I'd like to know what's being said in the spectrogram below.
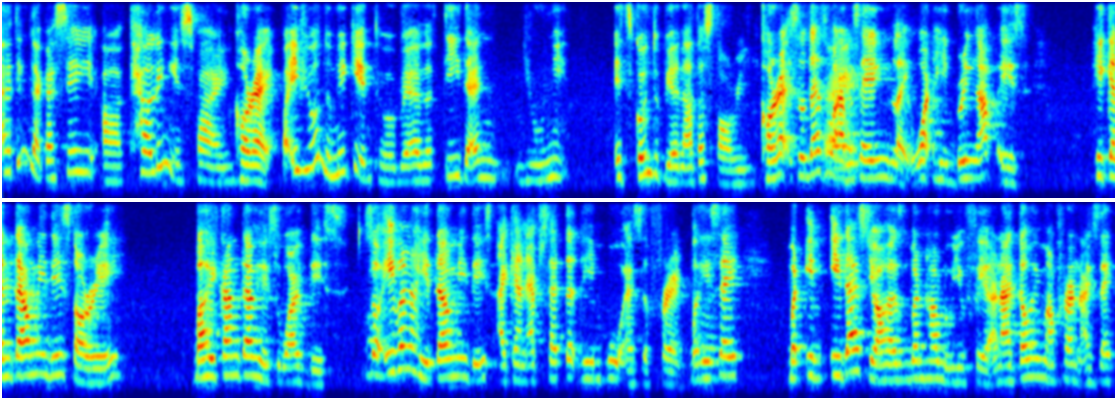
I think like I say, uh, telling is fine. Correct. But if you want to make it into a reality, then you need it's going to be another story. Correct. So that's what I'm saying. Like what he bring up is he can tell me this story, but he can't tell his wife this. So Oh. even he tell me this, I can accept him who as a friend. But he Mm. say, but if, if that's your husband, how do you feel? And I told him upfront, I say,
